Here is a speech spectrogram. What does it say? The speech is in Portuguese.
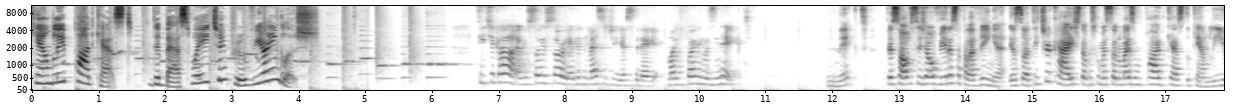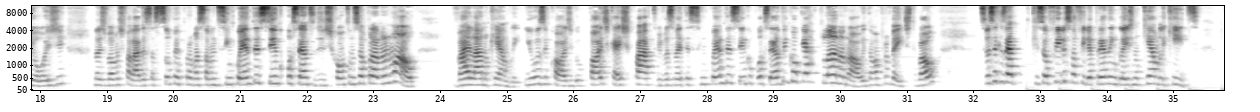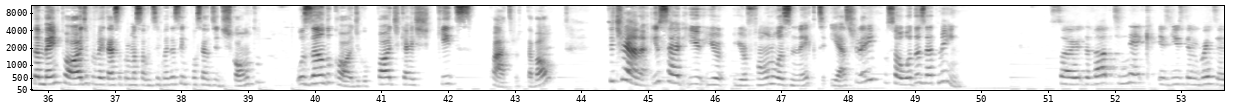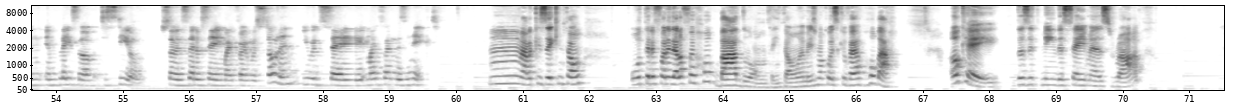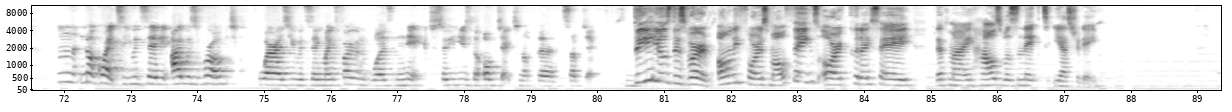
Cambly Podcast, the best way to improve your English. Teacher Kat, I'm so sorry I didn't message you yesterday. My phone was nicked. Nicked? Pessoal, vocês já ouviram essa palavrinha? Eu sou a Teacher Kai, estamos começando mais um podcast do Cambly e hoje nós vamos falar dessa super promoção de 55% de desconto no seu plano anual. Vai lá no Cambly e use o código podcast4 e você vai ter 55% em qualquer plano anual. Então aproveite, tá bom? Se você quiser que seu filho ou sua filha aprenda inglês no Cambly Kids, também pode aproveitar essa promoção de 55% de desconto usando o código podcastkids4, tá bom? Tiziana, you said you, your your phone was nicked yesterday. So what does that mean? So the verb to nick is used in Britain in place of to steal. So instead of saying my phone was stolen, you would say my phone was nicked. Hum, ela quis dizer que então o telefone dela foi roubado ontem. Então é a mesma coisa que o verbo roubar. Ok. Does it mean the same as rob? Mm, not quite. So you would say I was robbed, whereas you would say my phone was nicked. So you use the object, not the subject. Do you use this verb only for small things, or could I say that my house was nicked yesterday?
